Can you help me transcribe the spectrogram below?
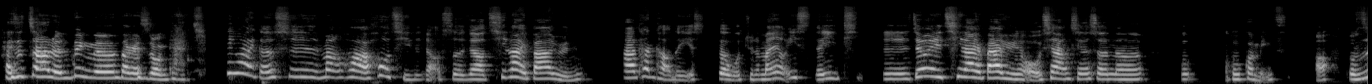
还是渣人定呢？大概是这种感觉。另外一个是漫画后期的角色叫七濑八云，他探讨的也是一个我觉得蛮有意思的议题。嗯这位七濑八云偶像先生呢，都好多冠名词啊。总之，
